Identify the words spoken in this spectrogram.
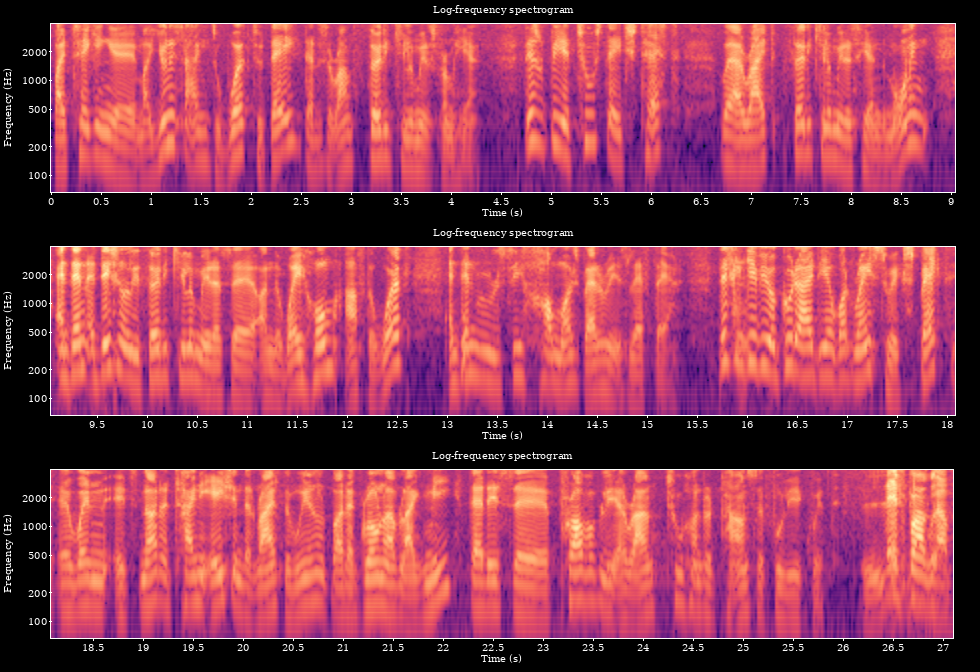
by taking uh, my unicycle to work today that is around 30 kilometers from here. This will be a two-stage test where I ride 30 kilometers here in the morning and then additionally 30 kilometers uh, on the way home after work and then we will see how much battery is left there. This can give you a good idea what range to expect uh, when it's not a tiny Asian that rides the wheel, but a grown-up like me that is uh, probably around 200 pounds uh, fully equipped. Let's buckle up!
